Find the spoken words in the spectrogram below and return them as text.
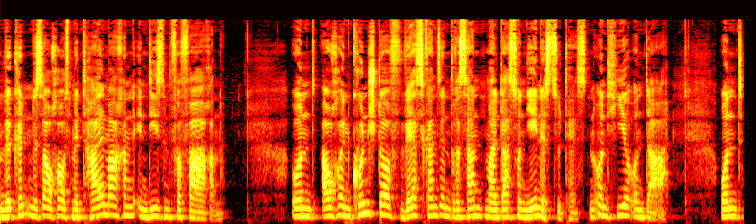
Und wir könnten es auch aus Metall machen in diesem Verfahren. Und auch in Kunststoff wäre es ganz interessant, mal das und jenes zu testen und hier und da. und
